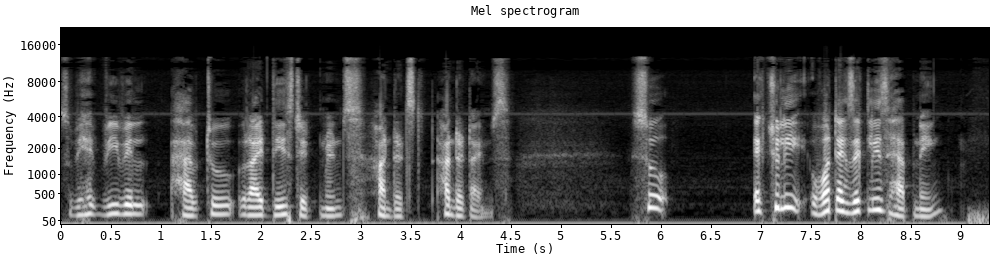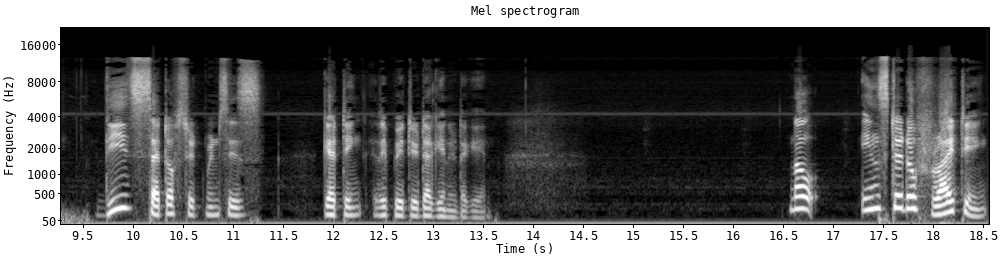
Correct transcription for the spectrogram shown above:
so we we will have to write these statements hundreds 100 times. So actually what exactly is happening? These set of statements is getting repeated again and again. Now instead of writing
